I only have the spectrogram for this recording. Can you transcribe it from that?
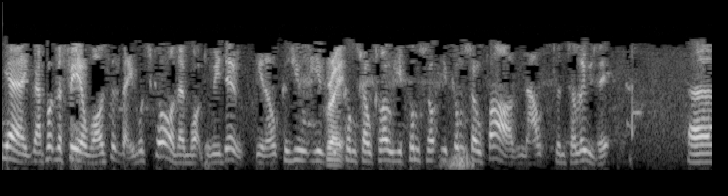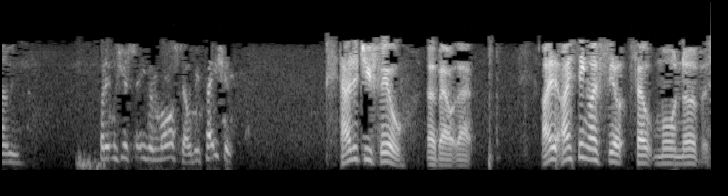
Yeah, exactly. But the fear was that they would score. Then what do we do? You know, because you you Right. have come so close, you come so you come so far now than to lose it. Um, but it was just even more so. Be patient. How did you feel about that? I I think I feel felt more nervous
